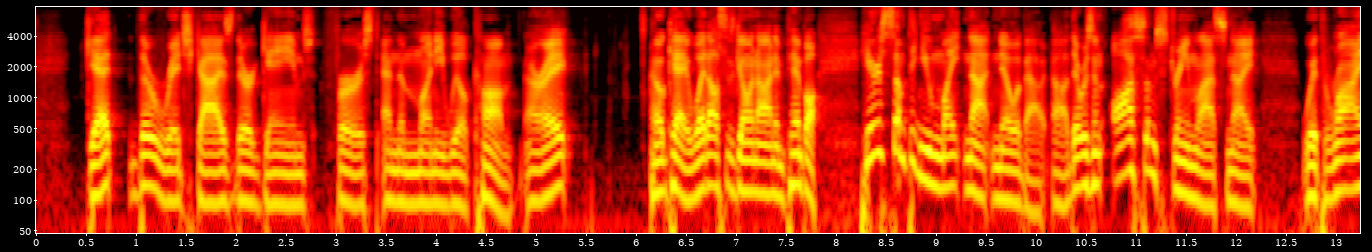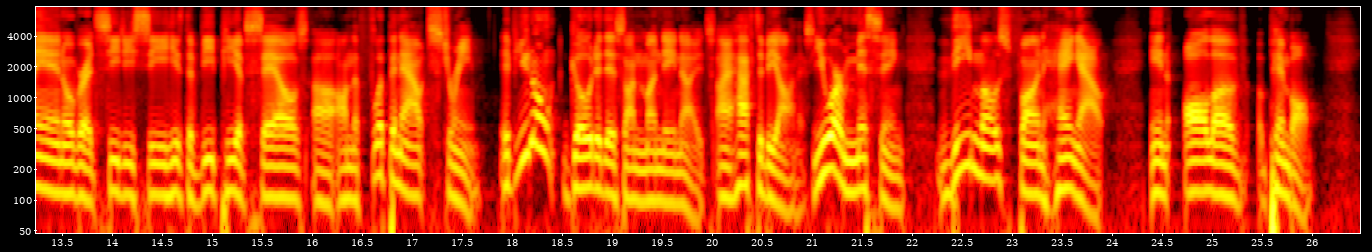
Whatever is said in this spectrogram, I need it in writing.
Get the rich guys their games first, and the money will come. All right. Okay, what else is going on in pinball? Here's something you might not know about. Uh, there was an awesome stream last night with Ryan over at CGC. He's the VP of sales uh, on the Flipping Out stream. If you don't go to this on Monday nights, I have to be honest, you are missing the most fun hangout in all of pinball.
